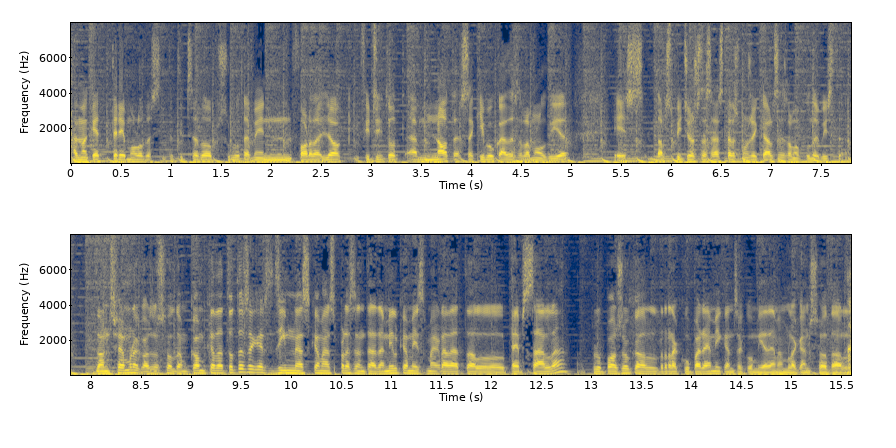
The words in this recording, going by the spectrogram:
amb aquest trèmolo de sintetitzador absolutament fora de lloc, i fins i tot amb notes equivocades a la melodia, és dels pitjors desastres musicals des del meu punt de vista. Doncs fem una cosa, escolta'm, com que de tots aquests himnes que m'has presentat, a mi el que més m'ha agradat el Pep Sala, proposo que el recuperem i que ens acomiadem amb la cançó del,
